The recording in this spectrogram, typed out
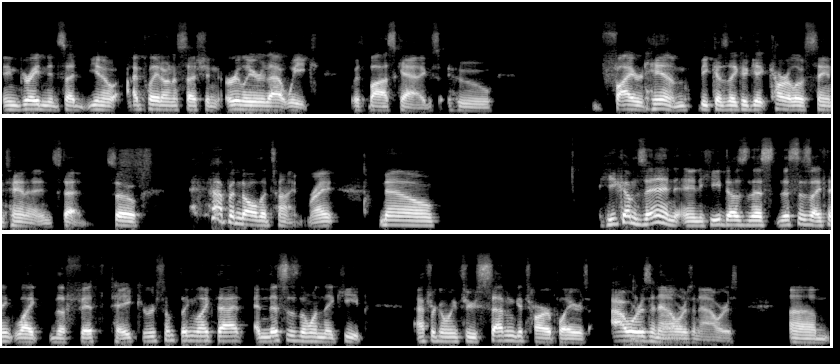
and Graydon had said, you know, I played on a session earlier that week with Boz Scaggs, who fired him because they could get Carlos Santana instead. So happened all the time, right? Now he comes in and he does this. This is, I think, like the fifth take or something like that. And this is the one they keep after going through seven guitar players, hours and hours and hours. Um,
